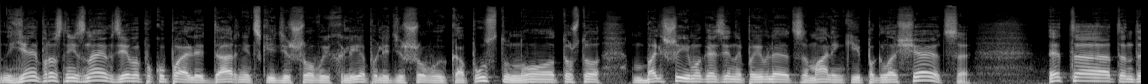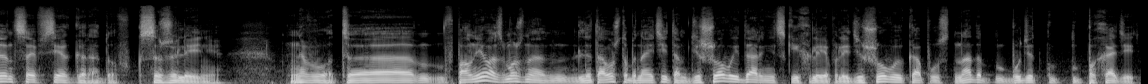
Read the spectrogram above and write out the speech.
я просто не знаю, где вы покупали дарницкий дешевый хлеб или дешевую капусту, но то, что большие магазины появляются, маленькие поглощаются, это тенденция всех городов, к сожалению. Вот. Э, вполне возможно, для того, чтобы найти там дешевый дарницкий хлеб или дешевую капусту, надо будет походить.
